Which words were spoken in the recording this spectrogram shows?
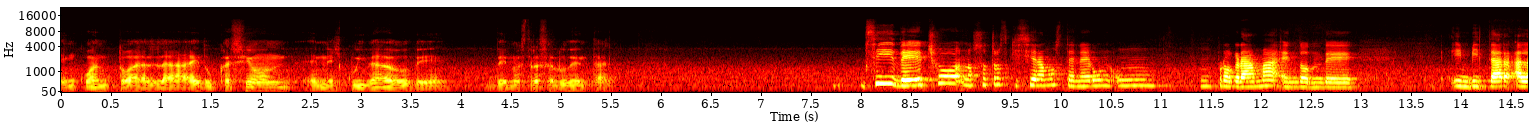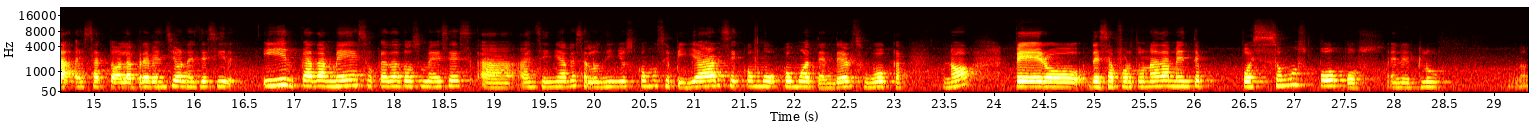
en cuanto a la educación en el cuidado de, de nuestra salud dental. Sí, de hecho nosotros quisiéramos tener un, un, programa en donde invitar a la, exacto, a la prevención, es decir, ir cada mes o cada dos meses a, a, enseñarles a los niños cómo cepillarse, cómo, cómo atender su boca, ¿no? Pero desafortunadamente, pues somos pocos en el club, ¿no?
